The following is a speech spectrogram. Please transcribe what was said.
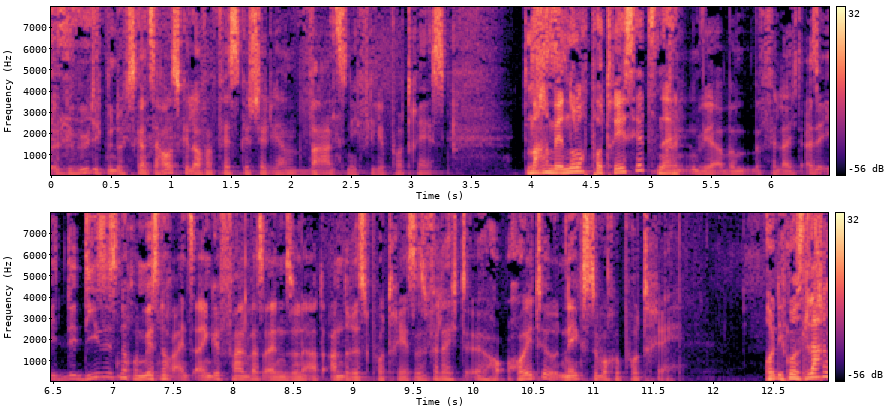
äh, gewühlt. Ich bin durchs ganze Haus gelaufen festgestellt, wir haben wahnsinnig viele Porträts. Machen wir nur noch Porträts jetzt? Ne? Könnten wir aber vielleicht, also i- dieses noch, und mir ist noch eins eingefallen, was ein, so eine Art anderes Porträt ist. Also vielleicht äh, heute und nächste Woche Porträt. Und ich muss lachen.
